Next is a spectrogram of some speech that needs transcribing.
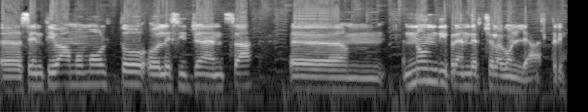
eh, sentivamo molto l'esigenza ehm, non di prendercela con gli altri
